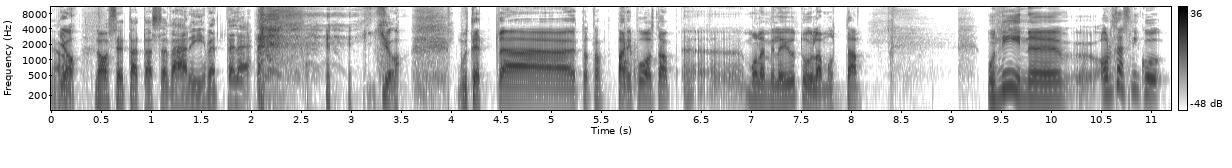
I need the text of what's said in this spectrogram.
Joo. Joo. No se tässä vähän ihmettelee. Joo, mutta että tota, pari puolta äh, molemmille jutuilla, mutta, mutta niin, äh, on tässä niinku,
